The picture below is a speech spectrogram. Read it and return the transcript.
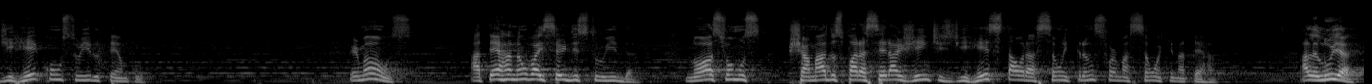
de reconstruir o templo. Irmãos, a terra não vai ser destruída. Nós fomos chamados para ser agentes de restauração e transformação aqui na terra. Aleluia!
